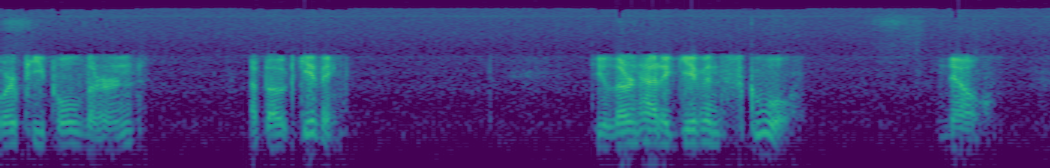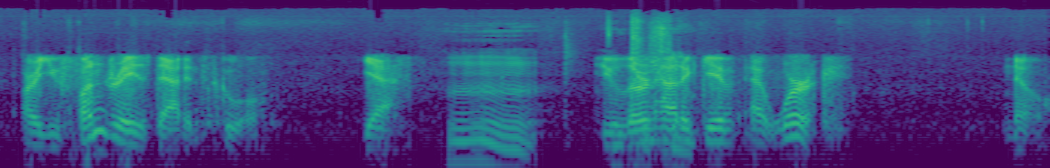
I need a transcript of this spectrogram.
where people learn about giving. Do you learn how to give in school? No. Are you fundraised at in school? Yes. Hmm. Do you learn how to give at work? No.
